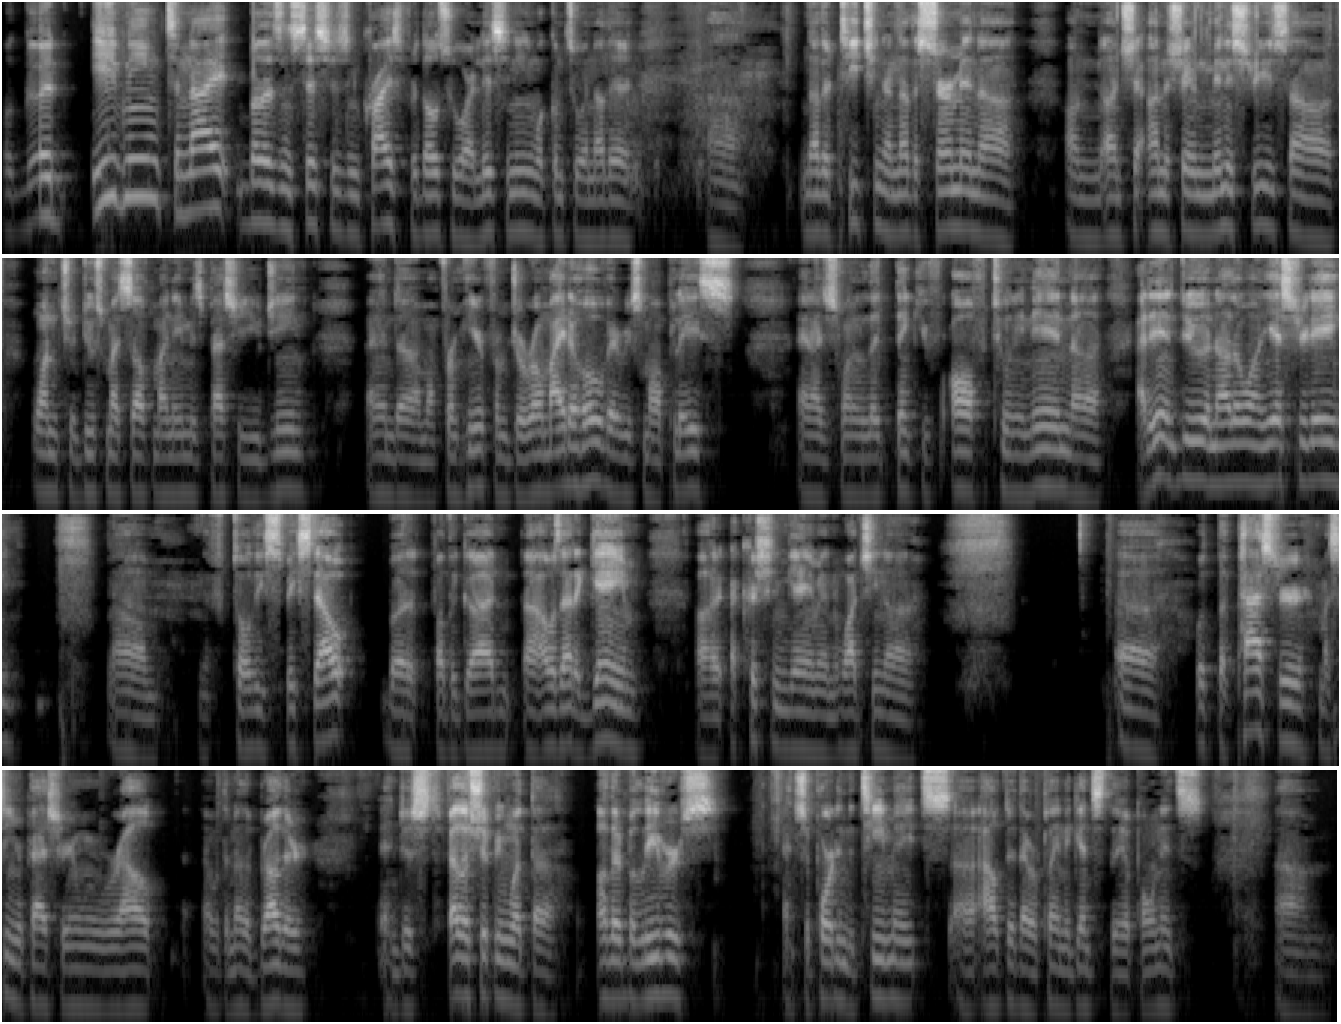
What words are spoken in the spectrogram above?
Well, good evening tonight, brothers and sisters in Christ. For those who are listening, welcome to another uh, another teaching, another sermon uh, on Unashamed Ministries. Uh, want to introduce myself. My name is Pastor Eugene, and um, I'm from here, from Jerome, Idaho, very small place. And I just want to like thank you for all for tuning in. Uh, I didn't do another one yesterday. Um, totally spaced out, but Father God, I was at a game uh, a Christian game and watching uh uh with the pastor, my senior pastor, and we were out with another brother and just fellowshipping with the other believers and supporting the teammates uh, out there that were playing against the opponents. Um,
